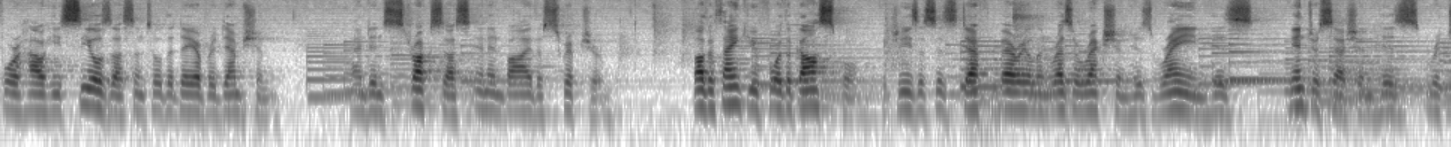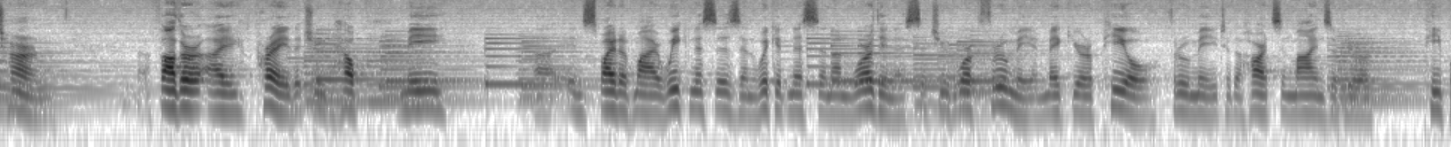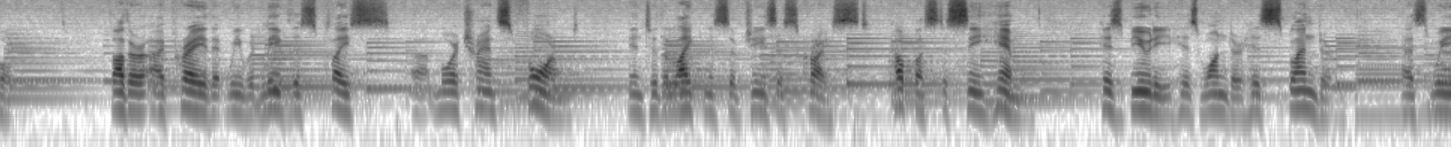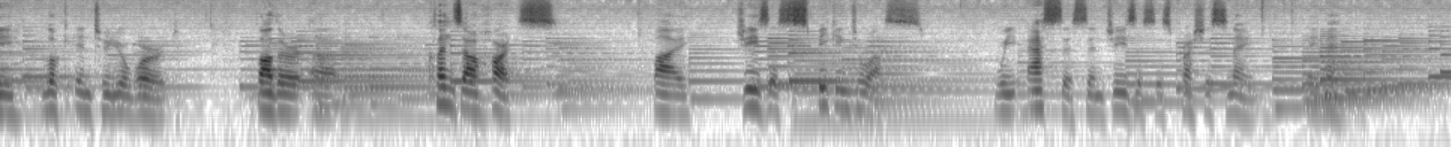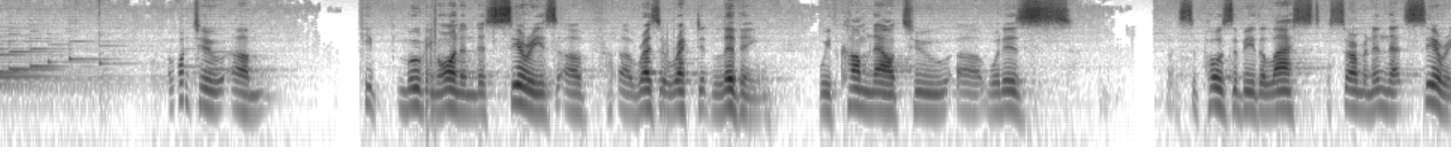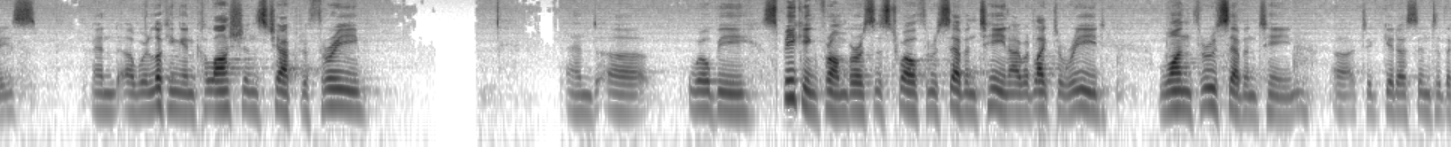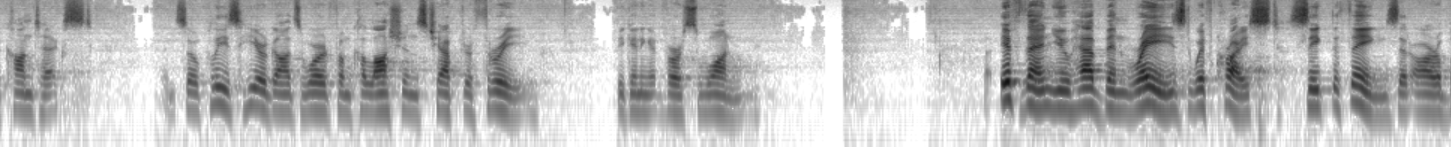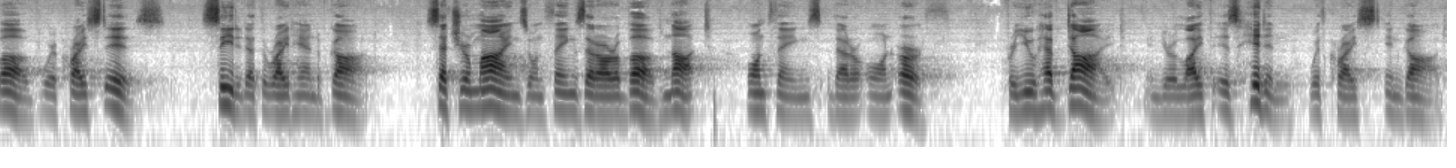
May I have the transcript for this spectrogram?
for how he seals us until the day of redemption and instructs us in and by the Scripture. Father, thank you for the gospel, for Jesus' death, burial, and resurrection, his reign, his intercession, his return. Father, I pray that you'd help me, uh, in spite of my weaknesses and wickedness and unworthiness, that you'd work through me and make your appeal through me to the hearts and minds of your people. Father, I pray that we would leave this place uh, more transformed into the likeness of Jesus Christ. Help us to see Him, His beauty, His wonder, His splendor as we look into your word. Father, uh, cleanse our hearts by Jesus speaking to us. We ask this in Jesus' precious name. Amen. I want to um, keep moving on in this series of uh, resurrected living. We've come now to uh, what is supposed to be the last sermon in that series, and uh, we're looking in Colossians chapter 3, and uh, we'll be speaking from verses 12 through 17. I would like to read 1 through 17 uh, to get us into the context. And so please hear God's word from Colossians chapter 3, beginning at verse 1. If then you have been raised with Christ, seek the things that are above, where Christ is, seated at the right hand of God. Set your minds on things that are above, not on things that are on earth. For you have died, and your life is hidden with Christ in God.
